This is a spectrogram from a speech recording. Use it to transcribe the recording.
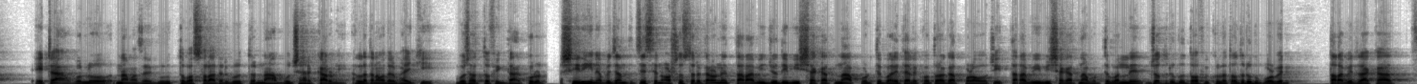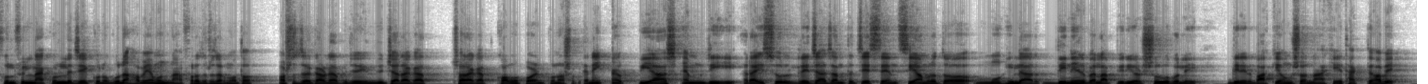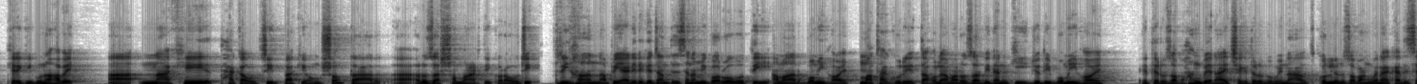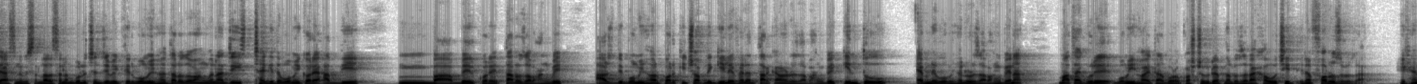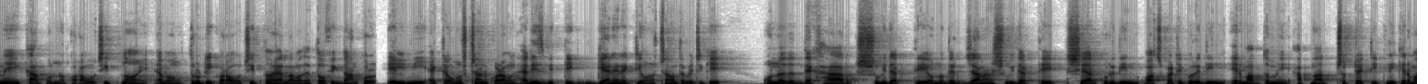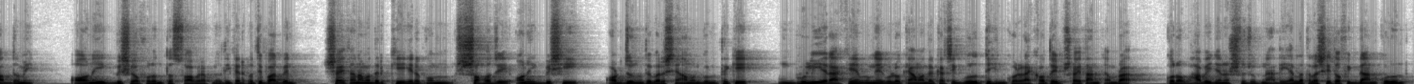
এটা হলো নামাজের গুরুত্ব বা সলাতের গুরুত্ব না বোঝার কারণে। আল্লাহ আমাদের ভাইকে বোঝার তফিক দাঁড় করুন। শিরিন, আপনি জানতে চেয়েছেন অসুস্থতার কারণে তারাবি যদি বিশাকাত না পড়তে পারে, তাহলে কত রাকাত পড়া উচিত? তারাবি বিশাকাত না পড়তে পারলে যতটুকু তফিক হলো ততটুকু পড়বেন। তারাবির রাকাত ফুলফিল না করলে যে কোনো গুণা হবে এমন না, ফরজ রোজার মতো। অসুস্থতার কারণে আপনি যদি দুই, চার আঘাত ছয় আঘাত কমও পড়েন, কোনো অসুবিধা নেই। পিয়াস এমডি রাইসুল রেজা জানতে চেয়েছেন, সিয়ামরত মহিলার দিনের বেলা পিরিয়ড শুরু হলে দিনের বাকি অংশ না খেয়ে থাকতে হবে, খেলে কি গুণা হবে? না খেয়ে থাকা উচিত বাকি অংশ, তার রোজার সম্মানার্থী করা উচিত। ত্রিহান, আপনি আইডি থেকে জানতে চাইছেন আমি গর্ভবতী, আমার বমি হয়, মাথা ঘুরে, তাহলে আমার রোজার বিধান কি? যদি বমি হয়, এতে রোজা ভাঙবে না ইচ্ছাকৃত বমি না করলে রোজা ভাঙবে না কাদিসে আসেন সাল্লাহ সাল্লাম বলেছেন, যে ব্যক্তির বমি হয়, তার রোজা ভাঙবে না, যে ইচ্ছাকৃত বমি করে, হাত দিয়ে বা বের করে, তার রোজা ভাঙবে। আর যদি বমি হওয়ার পর কিছু আপনি গিলে ফেলেন, তার কারণে রোজা ভাঙবে, কিন্তু এমনি বমি হলে রোজা ভাঙবে না। মাথা ঘুরে বমি হয়, তারপর কষ্ট করে আপনার রোজা রাখা উচিত। এটা ফরজ রোজা। এখানে কার্পণ্য করা উচিত নয় এবং ত্রুটি করা উচিত নয়। আল্লাহ আমাদের তৌফিক দান করুন। এলমি একটা অনুষ্ঠান করা এবং হাদিস ভিত্তিক জ্ঞানের একটি অনুষ্ঠান, অতএব এটিকে অন্যদের দেখার সুবিধার্থে, অন্যদের জানার সুবিধার্থে শেয়ার করে দিন ওয়াচ পার্টি করে দিন। এর মাধ্যমে আপনার ছোট্ট একটি ক্লিকের মাধ্যমে অনেক বেশি অফুরন্ত সবের আপনি অধিকার হতে পারবেন। শয়তান আমাদেরকে এরকম সহজে অনেক বেশি অর্জন হতে পারে সে আমলগুলো থেকে ভুলিয়ে রাখে এবং এগুলোকে আমাদের কাছে গুরুত্বহীন করে রাখে। অতএব শয়তানকে আমরা কোনোভাবেই যেন সুযোগ না দিই। আল্লাহ তালা সেই তফিক দান করুন।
